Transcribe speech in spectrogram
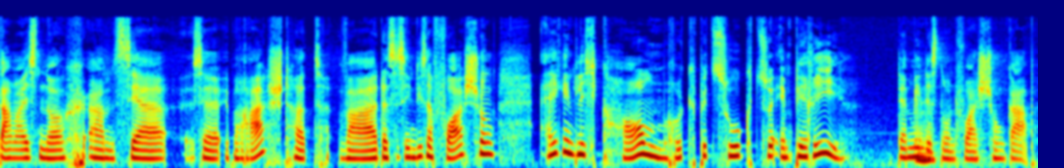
damals noch ähm, sehr, sehr überrascht hat, war, dass es in dieser Forschung eigentlich kaum Rückbezug zur Empirie der mhm. Mindestlohnforschung gab.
